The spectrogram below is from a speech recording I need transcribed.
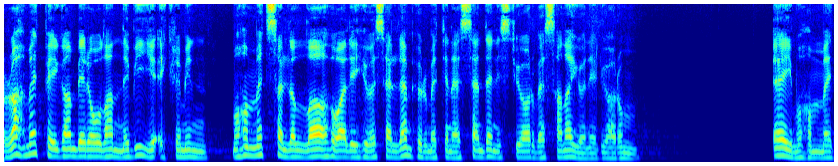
rahmet peygamberi olan Nebi-i Ekrem'in Muhammed sallallahu aleyhi ve sellem hürmetine senden istiyor ve sana yöneliyorum. Ey Muhammed!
